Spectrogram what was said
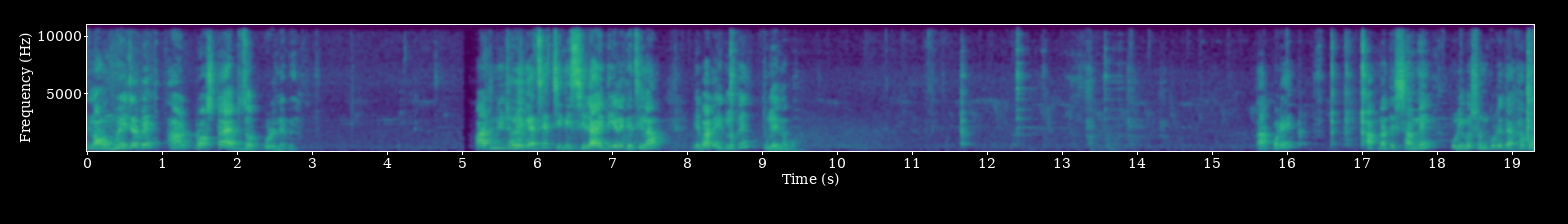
নরম হয়ে যাবে আর রসটা অ্যাবজর্ব করে নেবে। পাঁচ মিনিট হয়ে গেছে চিনির শিরায় দিয়ে রেখেছিলাম। এবার এগুলোকে তুলে নেব। তারপরে আপনাদের সামনে পরিবেশন করে দেখাবো।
